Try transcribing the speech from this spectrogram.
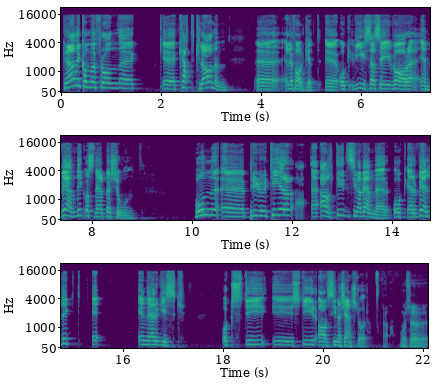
Kanade kommer från eh, eh, kattklanen, eh, eller folket, eh, och visar sig vara en vänlig och snäll person. Hon eh, prioriterar eh, alltid sina vänner och är väldigt eh, energisk och styr, eh, styrd av sina känslor. Ja, och kör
